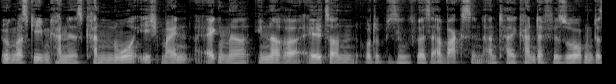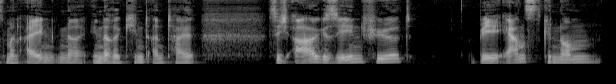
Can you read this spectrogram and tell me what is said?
irgendwas geben kann. Es kann nur ich, mein eigener innerer Eltern- oder beziehungsweise Erwachsenenanteil kann dafür sorgen, dass mein eigener innerer Kindanteil sich A gesehen fühlt, B ernst genommen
